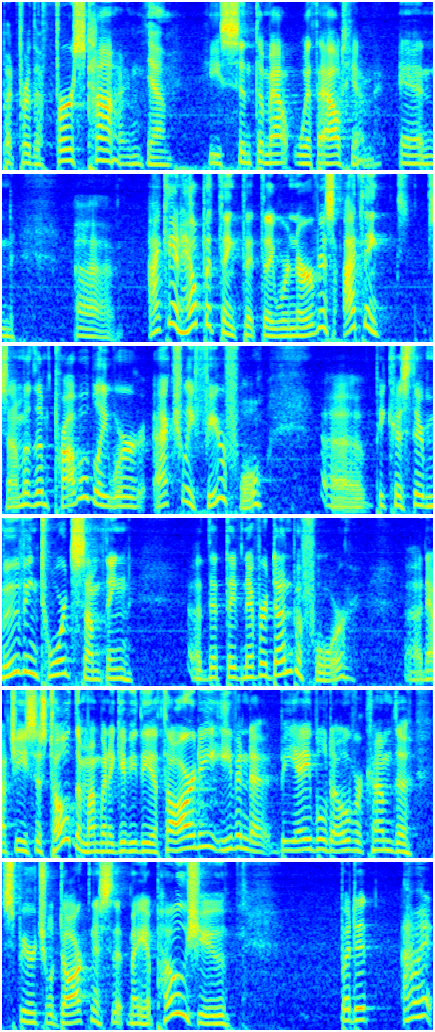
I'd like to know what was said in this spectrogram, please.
but for the first time, yeah, he sent them out without him. And uh, I can't help but think that they were nervous. I think some of them probably were actually fearful uh, because they're moving towards something uh, that they've never done before. Uh, now, Jesus told them, I'm going to give you the authority even to be able to overcome the spiritual darkness that may oppose you. But it, I mean,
